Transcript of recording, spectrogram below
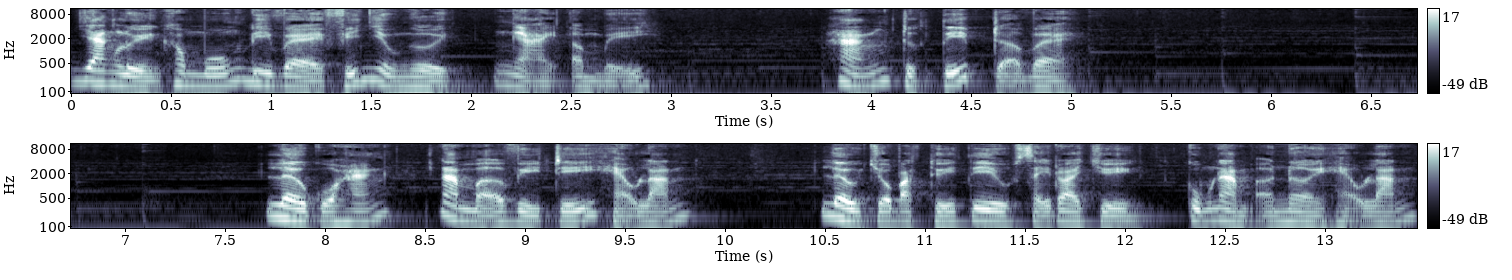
Giang luyện không muốn đi về phía nhiều người, ngại âm mỹ. Hắn trực tiếp trở về. Lều của hắn nằm ở vị trí hẻo lánh. Lều chỗ Bạch Thủy Tiêu xảy ra chuyện cũng nằm ở nơi hẻo lánh.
